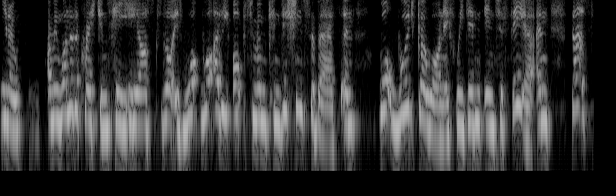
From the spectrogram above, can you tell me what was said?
you know, I mean, one of the questions he, he asks a lot is what, what are the optimum conditions for birth and what would go on if we didn't interfere? And that's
